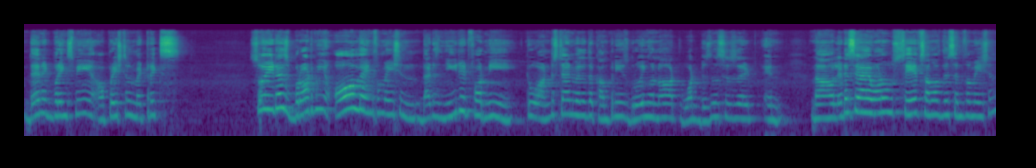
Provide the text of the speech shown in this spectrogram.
Then it brings me operational metrics so it has brought me all the information that is needed for me to understand whether the company is growing or not what business is it in now let us say I want to save some of this information.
